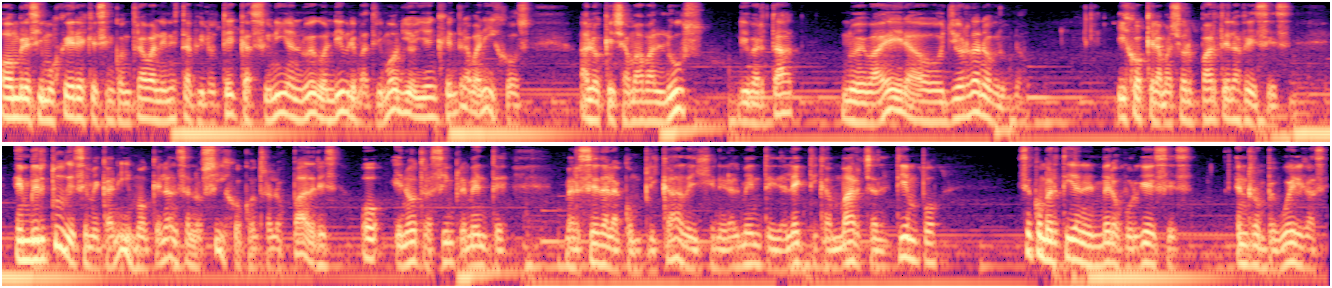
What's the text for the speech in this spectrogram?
Hombres y mujeres que se encontraban en estas bibliotecas se unían luego en libre matrimonio y engendraban hijos, a los que llamaban Luz, Libertad, Nueva Era o Giordano Bruno. Hijos que la mayor parte de las veces en virtud de ese mecanismo que lanzan los hijos contra los padres o, en otras simplemente, merced a la complicada y generalmente dialéctica marcha del tiempo, se convertían en meros burgueses, en rompehuelgas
